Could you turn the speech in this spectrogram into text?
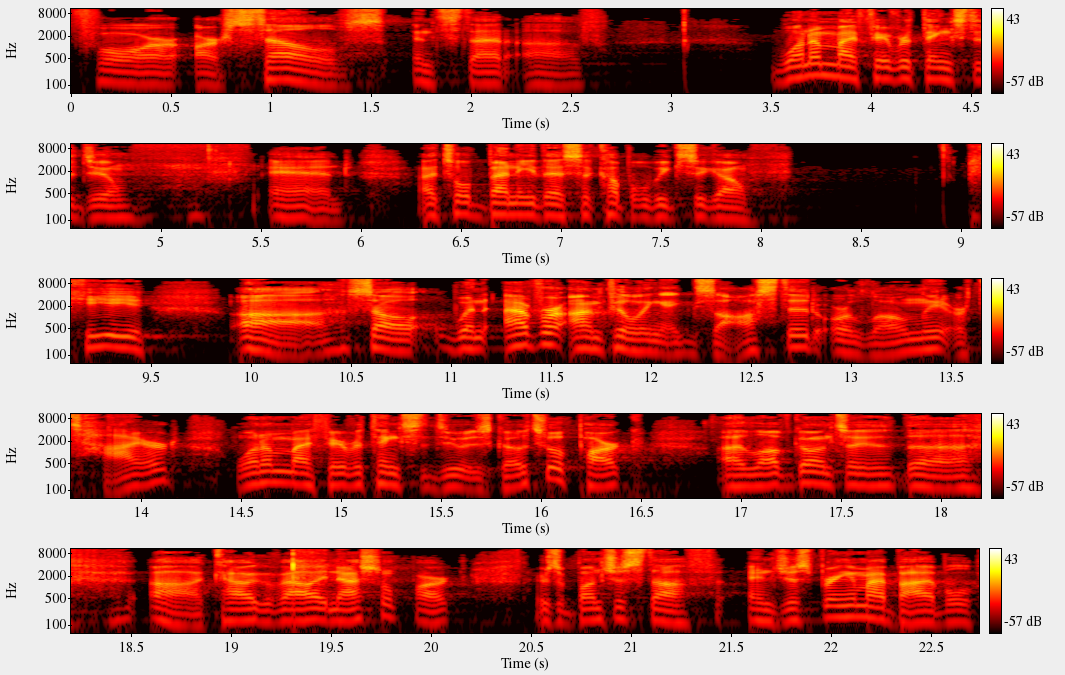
for ourselves, instead of one of my favorite things to do, and I told Benny this a couple weeks ago. He, uh, so whenever I'm feeling exhausted or lonely or tired, one of my favorite things to do is go to a park, I love going to the uh, Cuyahoga Valley National Park. There's a bunch of stuff, and just bringing my Bible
